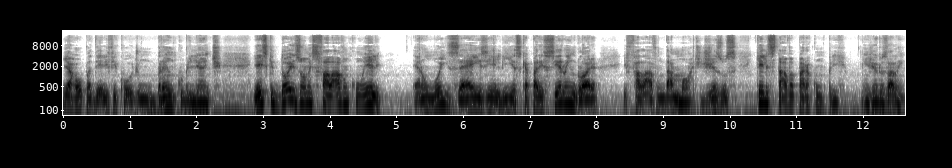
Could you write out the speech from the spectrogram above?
e a roupa dele ficou de um branco brilhante. E eis que dois homens falavam com ele. Eram Moisés e Elias que apareceram em glória e falavam da morte de Jesus que ele estava para cumprir em Jerusalém.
